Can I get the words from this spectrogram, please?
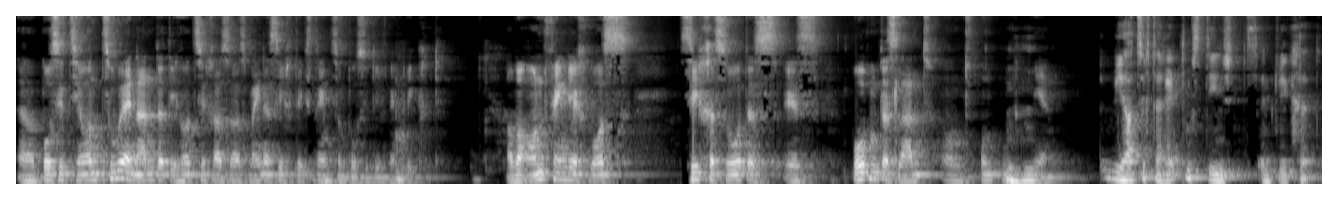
äh, Position zueinander, die hat sich also aus meiner Sicht extrem zum Positiven entwickelt. Aber anfänglich war es sicher so, dass es oben das Land und unten mhm. mehr. Wie hat sich der Rettungsdienst entwickelt?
